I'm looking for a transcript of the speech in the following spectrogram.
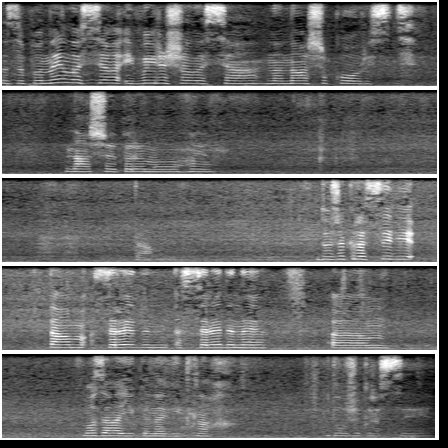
зупинилося і вирішилося на нашу користь, нашою перемогою. Так. Дуже красиві там середин, зсередини ем, мозаїки на вікнах. Дуже красиві.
